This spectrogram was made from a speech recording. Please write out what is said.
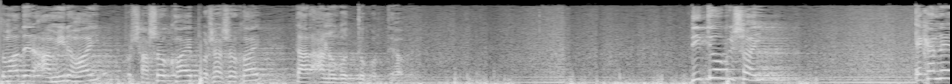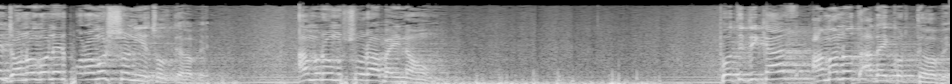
তোমাদের আমির হয়, শাসক হয়, প্রশাসক হয়, তার আনুগত্য করতে হবে। দ্বিতীয় বিষয়, এখানে জনগণের পরামর্শ নিয়ে চলতে হবে। আমরুম সুরা বাইনাহম। প্রতিটি কাজ আমানত আদায় করতে হবে।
